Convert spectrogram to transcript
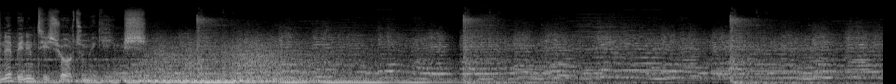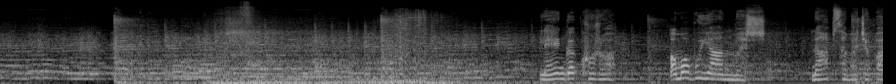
İçine benim tişörtümü giymiş. Lehenga kuru. Ama bu yanmış. Ne yapsam acaba?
